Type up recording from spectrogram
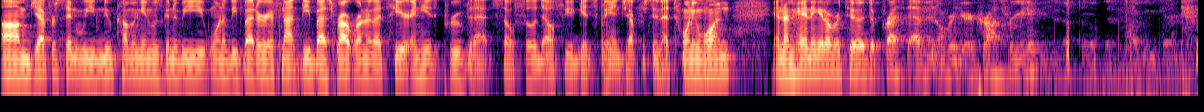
Um, Jefferson, we knew coming in was going to be one of the better, if not the best route runner that's here, and he has proved that. So Philadelphia gets Van Jefferson at 21, and I'm handing it over to a depressed Evan over here across from me.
